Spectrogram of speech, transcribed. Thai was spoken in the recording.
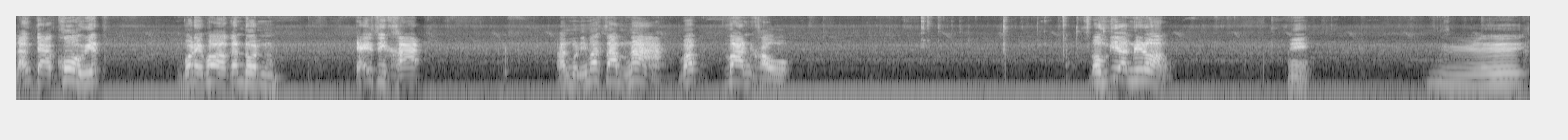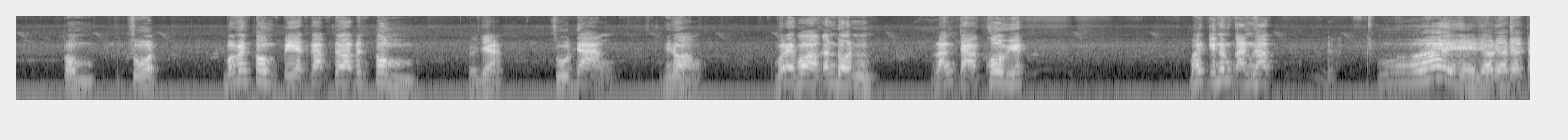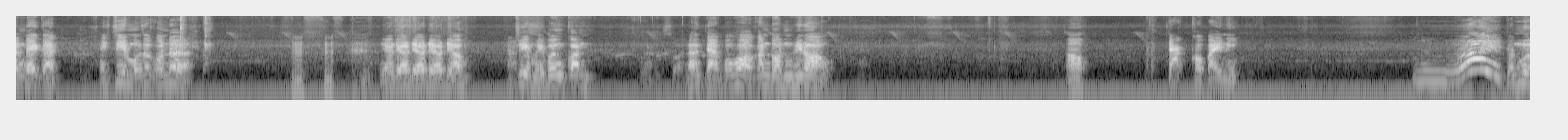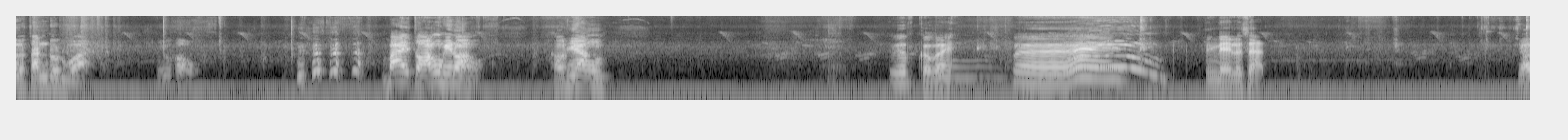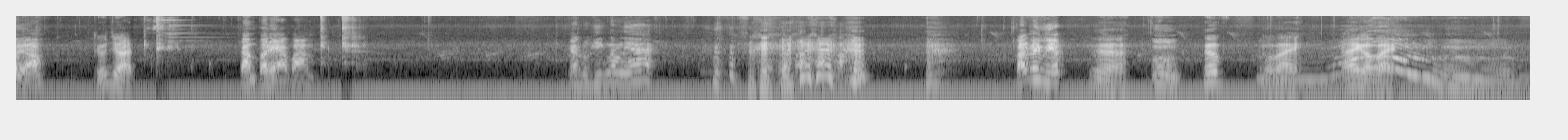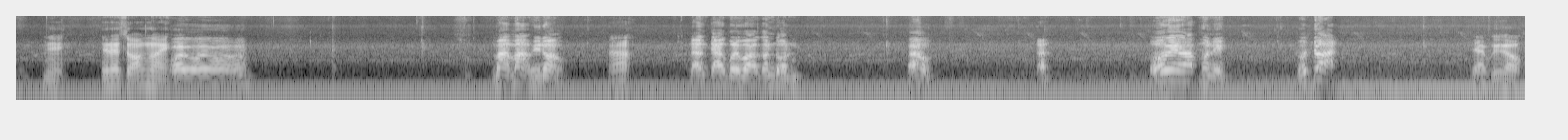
หลังจากโควิดบ่ได้พ่อกันดน ใจสิขาด อันมื้อนี้มาซ้ำหน้ามาบ้านเขาต้มเอี้ยนพี่น้อง นี่เอ้ยต้มสูตรบ่เป็นต้มเป็ดครับ แต่ว่าเป็นต้มตัวอย่าง สูตรย่าง พี่น้องบ่ได้พ่อกันดน หลังจากโควิด มากินน้ำกันครับ เฮ้ยเดี๋ยวเดี๋ยวเดี๋ยวจังไดกัดให้ซีมมึงสักคนเด้อเดี๋ยวเดี๋ยวเดี๋ยวเดี๋ยวเดี๋ยวซีมให้เบิ่งก่อนหลังจากพ่อพ่อกันดนพี่น้องเอาจักเข้าไปนี่เฮ้ยจนมือสั่นดัวๆนิ้วเขาบ่ายสองพี่น้องเขาเที่ยงอึบเข้าไปเอ้ยยังไงรสชาติ เดี๋ยวเดี๋ยวสุดยอดจำปลาแดกบามแกงลูกพริกน้ำเนี้ยกันไม่เวียบเอออืมอึบเข้าไปได้เข้าไป นี่ได้ละสองหน่วยโอ้ยโอ้ยโอ้ยโอ้ยมามาพี่น้อง อะหลังจากบริวารกันดนเอ้ากันโอเคครับมันนี่สุดยอด แสบขึ้นเขา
